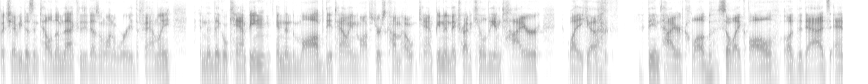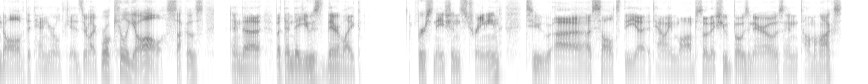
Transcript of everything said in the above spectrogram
But Chevy doesn't tell them that because he doesn't want to worry the family. And then they go camping, and then the mob, the Italian mobsters, come out camping, and they try to kill the entire like uh, the entire club. So like all of the dads and all of the ten year old kids, they're like, "We'll kill you all, suckers." And uh, but then they use their like First Nations training to uh, assault the uh, Italian mob. So they shoot bows and arrows and tomahawks,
